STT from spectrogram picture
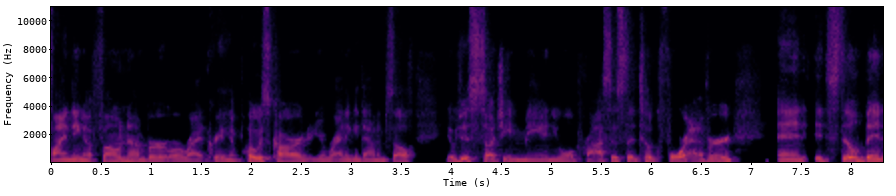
finding a phone number or write, creating a postcard, you know, writing it down himself. It was just such a manual process that took forever. And it's still been,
